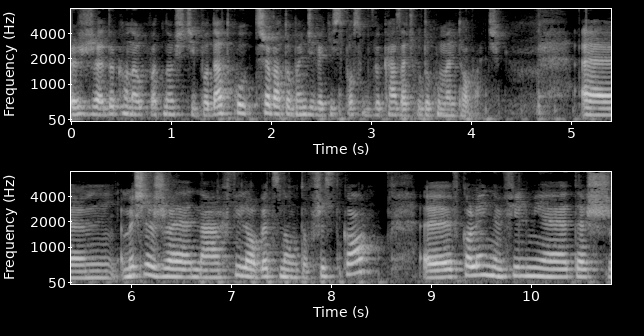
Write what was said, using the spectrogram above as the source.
yy, że dokonał płatności podatku, trzeba to będzie w jakiś sposób wykazać, udokumentować. Myślę, że na chwilę obecną to wszystko. W kolejnym filmie też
